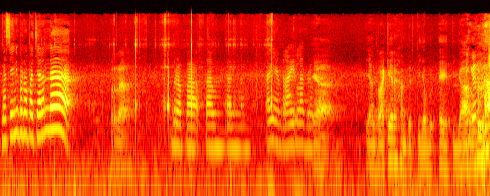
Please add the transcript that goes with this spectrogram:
masnya ini pernah pacaran enggak Pernah. berapa tahun paling lama ah yang terakhir lah berapa Ya. Yang terakhir hampir tiga bulan. Eh tiga, Tiga bulan.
